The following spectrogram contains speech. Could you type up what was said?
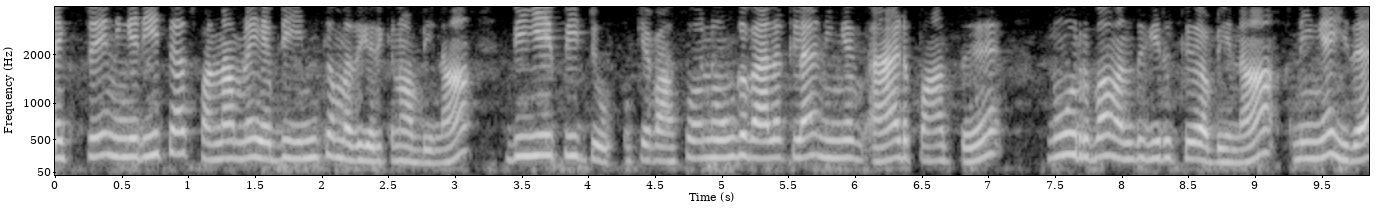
நெக்ஸ்ட்டு நீங்கள் ரீசார்ஜ் பண்ணாமலே எப்படி இன்கம் அதிகரிக்கணும் அப்படின்னா விஏபி டூ ஓகேவா ஸோ உங்கள் வேலெட்டில் நீங்கள் ஆடு பார்த்து நூறுரூபா வந்து இருக்குது அப்படின்னா நீங்கள் இதை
